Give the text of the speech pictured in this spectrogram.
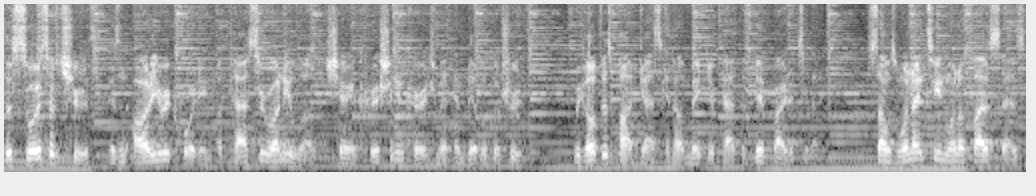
The Source of Truth is an audio recording of Pastor Ronnie Love sharing Christian encouragement and biblical truth. We hope this podcast can help make your path a bit brighter today. Psalms 119, 105 says,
